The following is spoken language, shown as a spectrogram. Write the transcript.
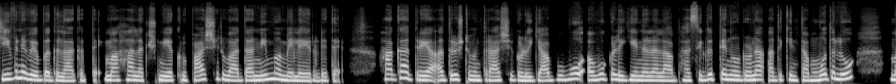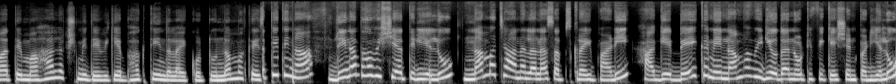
ಜೀವನವೇ ಬದಲಾಗುತ್ತೆ. ಮಹಾಲಕ್ಷ್ಮಿಯ ಕೃಪಾಶೀರ್ವಾದ ನಿಮ್ಮ ಮೇಲೆ ಇರಲಿದೆ. ಹಾಗಾದ್ರೆ ಅದೃಷ್ಟವಂತ ರಾಶಿಗಳು ಯಾವುವು? ಅವುಗಳಿಗೆ ಏನೆಲ್ಲ ಲಾಭ ಸಿಗುತ್ತೆ ನೋಡೋಣ. ಅದಕ್ಕಿಂತ ಮೊದಲು ಮತ್ತೆ ಮಹಾಲಕ್ಷ್ಮಿ ದೇವಿಗೆ ಭಕ್ತಿಯಿಂದ ಲೈಕ್ ಕೊಟ್ಟು ನಮ್ಮ ಕೈ ಪ್ರತಿದಿನ ದಿನ ಭವಿಷ್ಯ ತಿಳಿಯಲು ನಮ್ಮ ಚಾನೆಲ್ ಅನ್ನ ಸಬ್ಸ್ಕ್ರೈಬ್ ಮಾಡಿ, ಹಾಗೆ ಬೇಗನೆ ನಮ್ಮ ವಿಡಿಯೋದ ನೋಟಿಫಿಕೇಶನ್ ಪಡೆಯಲು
